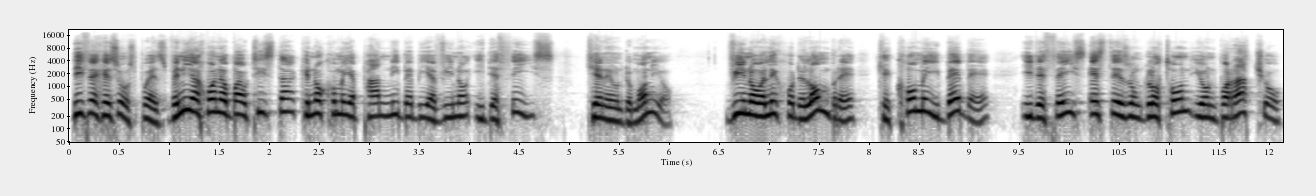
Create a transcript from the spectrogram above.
Dice Jesús, pues, venía Juan el Bautista que no comía pan ni bebía vino y decís, tiene un demonio. Vino el Hijo del Hombre que come y bebe y decéis, este es un glotón y un borracho,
